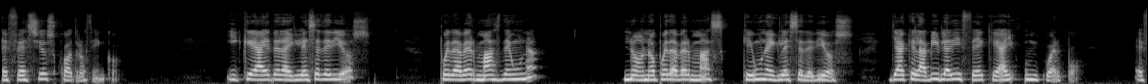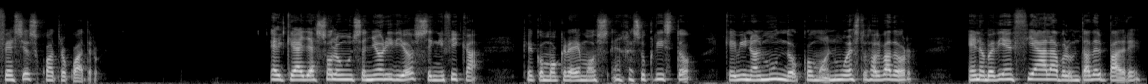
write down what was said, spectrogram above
Efesios 4:5. ¿Y qué hay de la Iglesia de Dios? ¿Puede haber más de una? No, no puede haber más que una Iglesia de Dios, ya que la Biblia dice que hay un cuerpo. Efesios 4:4. El que haya solo un Señor y Dios significa que como creemos en Jesucristo, que vino al mundo como nuestro Salvador, en obediencia a la voluntad del Padre,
